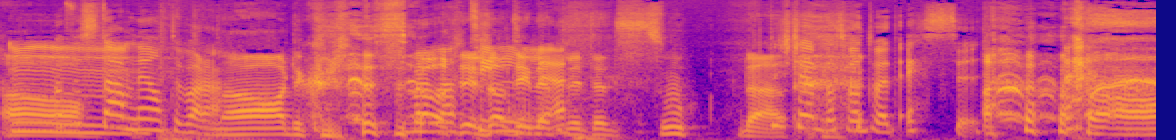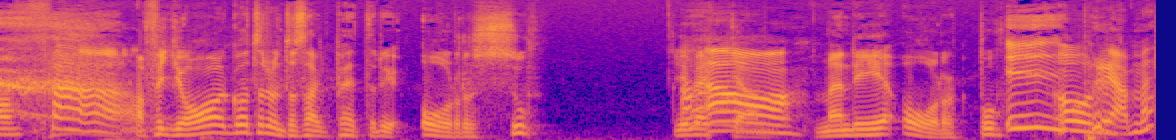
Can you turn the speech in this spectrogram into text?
Varför stannar jag inte bara? Ja, du kunde la till till ett litet so där. Det kändes som att det var ett S i. ja. För jag har gått runt och sagt Petteri Orso i veckan. Ja. Men det är Orpo. I Orpo. programmet.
